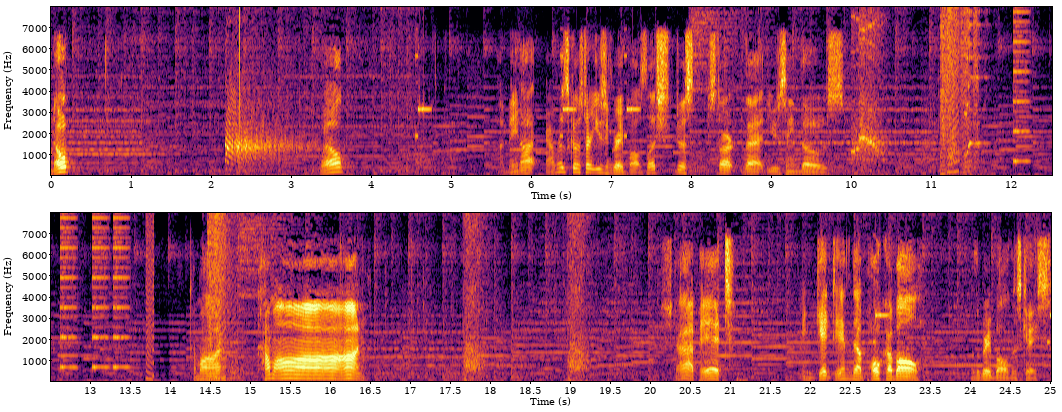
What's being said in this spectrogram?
Nope. Well, I may not. I'm just going to start using great balls. Let's just start that using those. Come on. Come on! Stop it! And get in the Pokeball! Or the Great Ball in this case.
